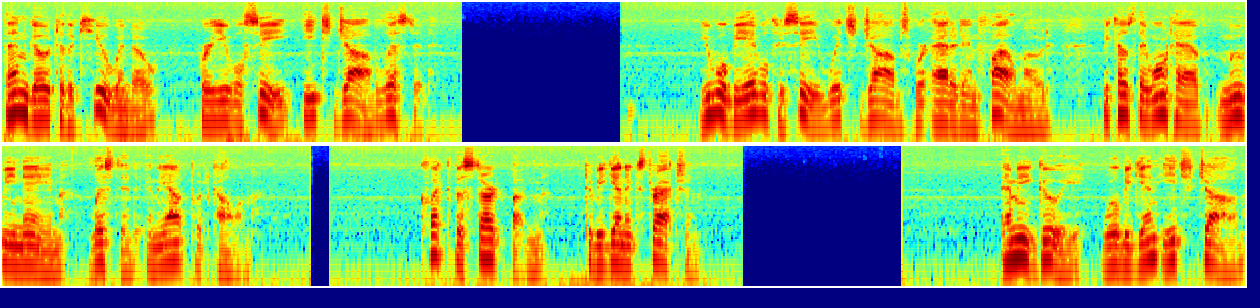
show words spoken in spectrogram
Then go to the Queue window where you will see each job listed. You will be able to see which jobs were added in file mode because they won't have movie name listed in the output column. Click the Start button to begin extraction. MeGUI will begin each job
